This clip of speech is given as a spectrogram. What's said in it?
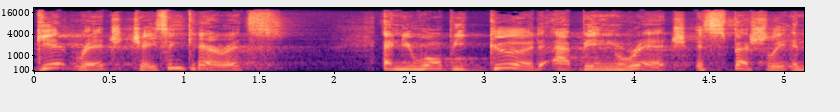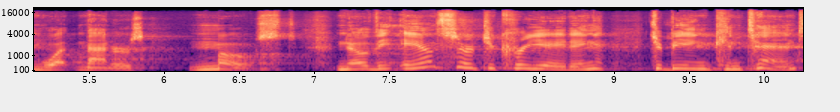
get rich, chasing carrots, and you won't be good at being rich, especially in what matters most. No, the answer to creating, to being content,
